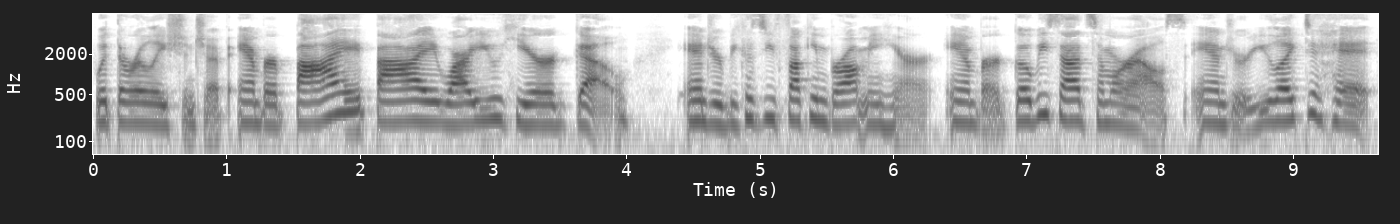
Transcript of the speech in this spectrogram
with the relationship. Amber, bye bye. Why are you here? Go. Andrew, because you fucking brought me here. Amber, go be sad somewhere else. Andrew, you like to hit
